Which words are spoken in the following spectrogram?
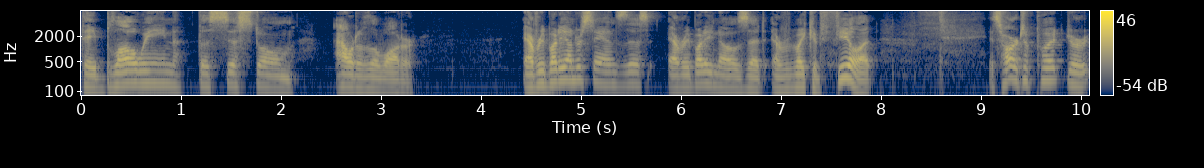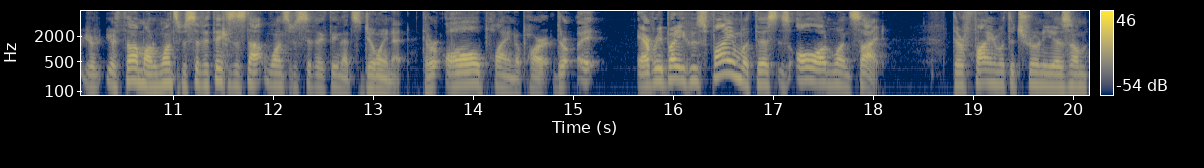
They're blowing the system out of the water. Everybody understands this. Everybody knows it. Everybody could feel it. It's hard to put your, your, your thumb on one specific thing because it's not one specific thing that's doing it. They're all playing a part. They're, everybody who's fine with this is all on one side. They're fine with the Trunionism.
